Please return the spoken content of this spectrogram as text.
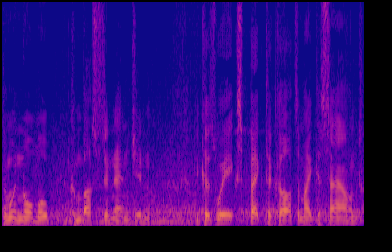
than with normal combustion engine because we expect a car to make a sound.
